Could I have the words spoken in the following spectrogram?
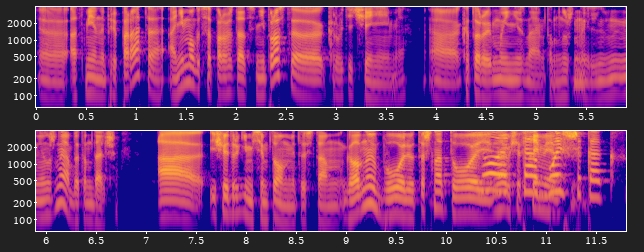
э, отмены препарата, они могут сопровождаться не просто кровотечениями, э, которые мы не знаем, там нужны или не нужны, об этом дальше, а еще и другими симптомами, то есть там головной болью, тошнотой, ну, Но вообще это всеми... больше как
